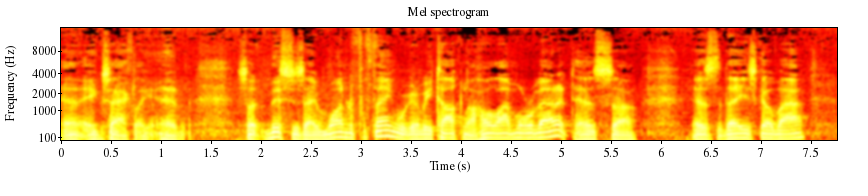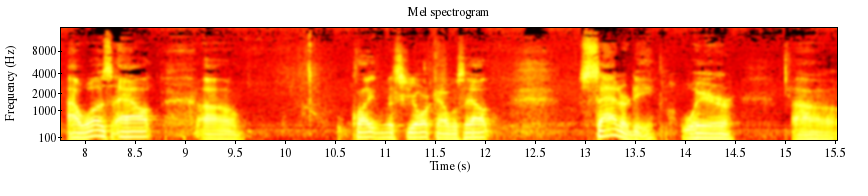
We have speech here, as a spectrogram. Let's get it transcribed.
uh, exactly. And so this is a wonderful thing. We're going to be talking a whole lot more about it as uh, as the days go by. I was out, uh, Clayton, Miss York. I was out Saturday where uh,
